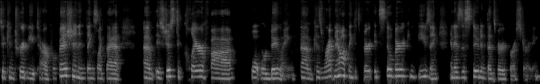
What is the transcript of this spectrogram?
to contribute to our profession and things like that. Um, is just to clarify what we're doing because um, right now i think it's very it's still very confusing and as a student that's very frustrating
